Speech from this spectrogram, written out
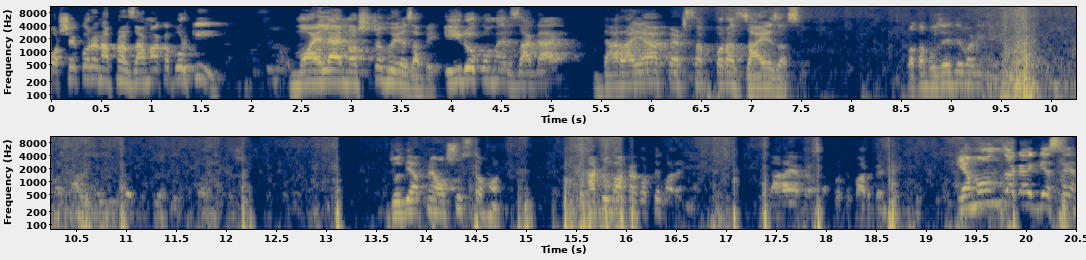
বসে করেন, আপনার জামা কাপড় কি? ময়লায় নষ্ট হয়ে যাবে। এই রকমের জায়গায় দাঁড়ায়া পেশাব করা জায়েজ আছে। কথা বুঝাইতে পারিনি যদি আপনি অসুস্থ হন, হাঁটু বাঁকা করতে পারেন না, দাঁড়ায় প্রস্রাব করতে পারবেন এমন জায়গায় গেছেন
